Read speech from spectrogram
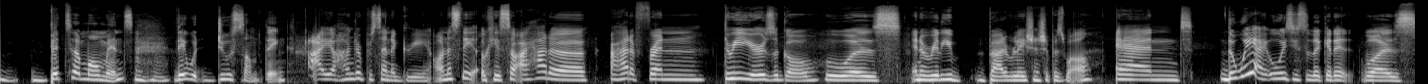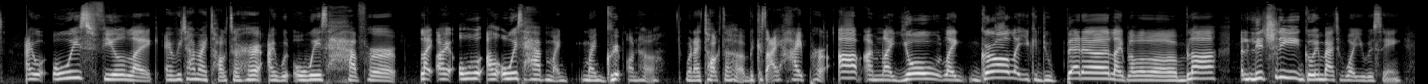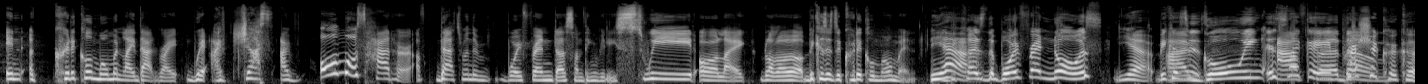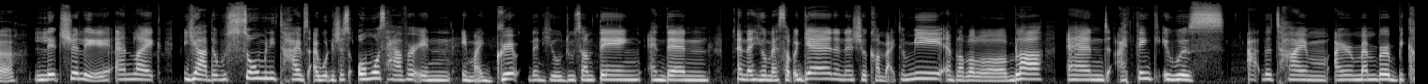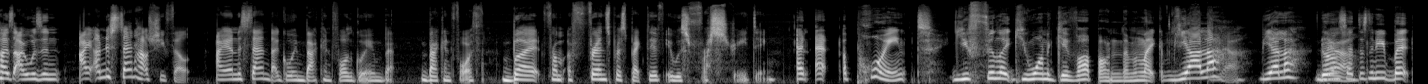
bitter moments Mm-hmm. they would do something I 100% agree. Honestly, okay, so I had a I had a friend 3 years ago who was in a really bad relationship as well. And the way I always used to look at it was I would always feel like every time I talk to her, I would always have her like I al- I'll always have my my grip on her when I talk to her because I hype her up. I'm like, yo, like girl, like you can do better, like blah blah blah blah blah. Literally going back to what you were saying, in a critical moment like that, right, where I've just I've almost had her. That's when the boyfriend does something really sweet or like blah blah blah because it's a critical moment. Yeah. Because the boyfriend knows yeah because I'm it's, going it's like a pressure them. cooker Literally. And like, yeah, there was so many times I would just almost have her in in my grip, then he'll do something and then and then he'll mess up again and then she'll come back to me and blah blah blah blah blah. And I think it was at the time I remember because I wasn't I understand how she felt. I understand that going back and forth, going back back and forth. But from a friend's perspective, it was frustrating. and at a point you feel like you want to give up on them like biarlah Yeah. biarlah dorang Yeah. sendiri but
